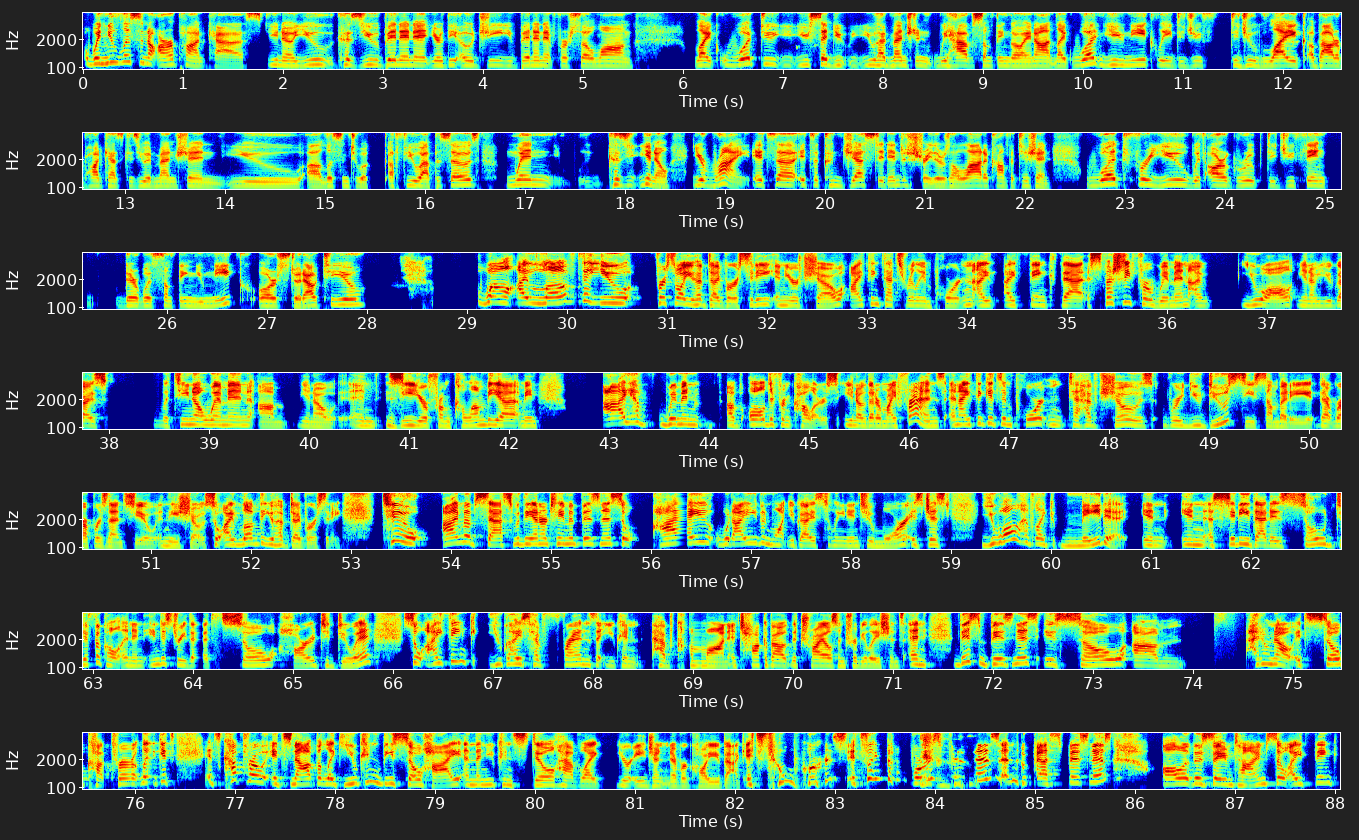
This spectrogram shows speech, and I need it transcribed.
when you listen to our podcast you know you because you've been in it you're the og you've been in it for so long like what do you said you you had mentioned we have something going on. Like what uniquely did you did you like about our podcast? Because you had mentioned you uh, listened to a, a few episodes when because you know you're right. It's a it's a congested industry. There's a lot of competition. What for you with our group did you think there was something unique or stood out to you? Well, I love that you first of all you have diversity in your show. I think that's really important. I I think that especially for women, I you all, you know, you guys Latino women, um, you know, and Z, you're from Colombia. I mean, I have women of all different colors, you know, that are my friends. And I think it's important to have shows where you do see somebody that represents you in these shows. So I love that you have diversity. Two, I'm obsessed with the entertainment business. So I what I even want you guys to lean into more is just you all have like made it in in a city that is so difficult in an industry that's so hard to do it. So I think you guys have friends that you can have come on and talk about the trials and tribulations. And this business is so um I don't know. It's so cutthroat. Like it's it's cutthroat. It's not, but like you can be so high and then you can still have like your agent never call you back. It's the worst. It's like the worst business and the best business all at the same time. So I think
